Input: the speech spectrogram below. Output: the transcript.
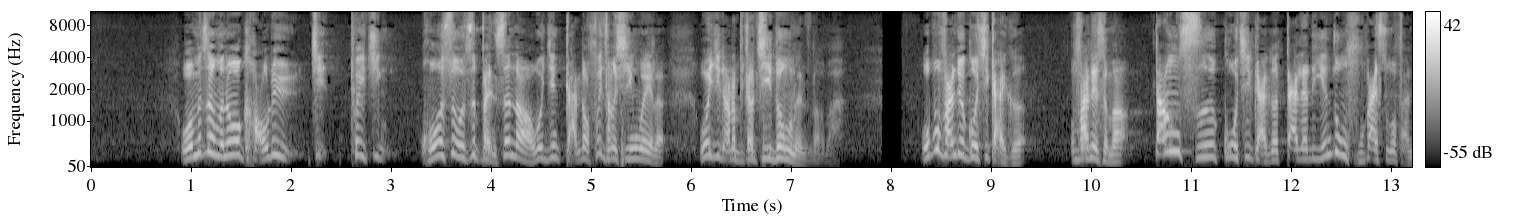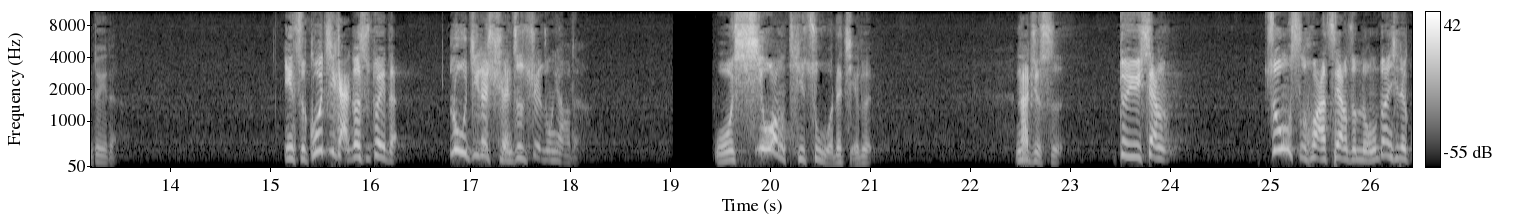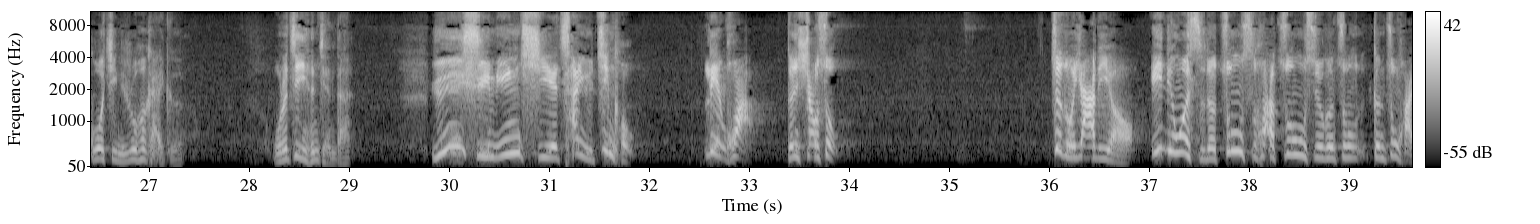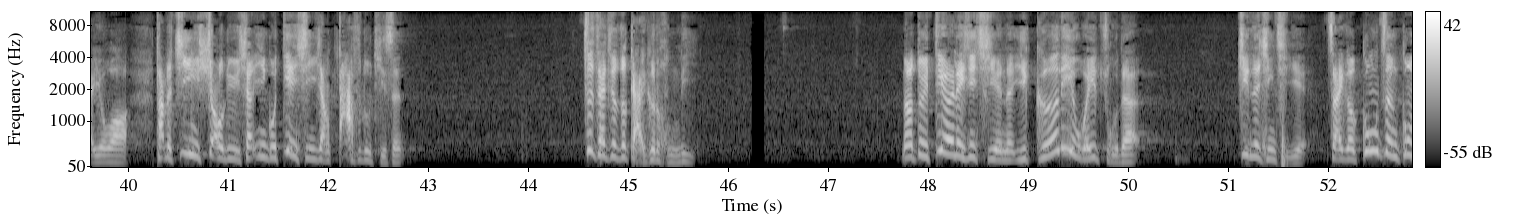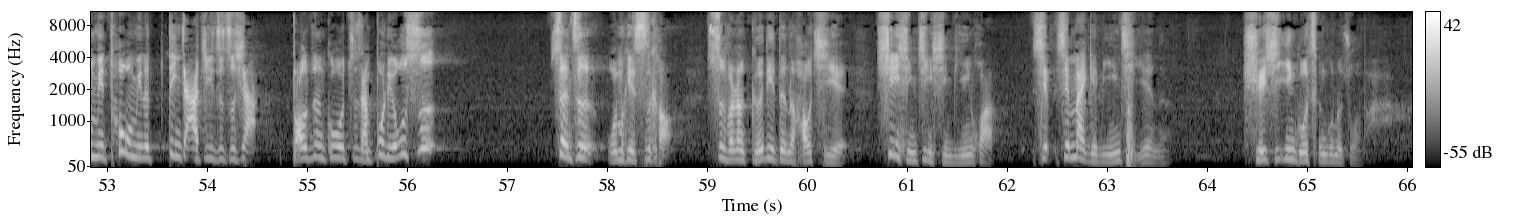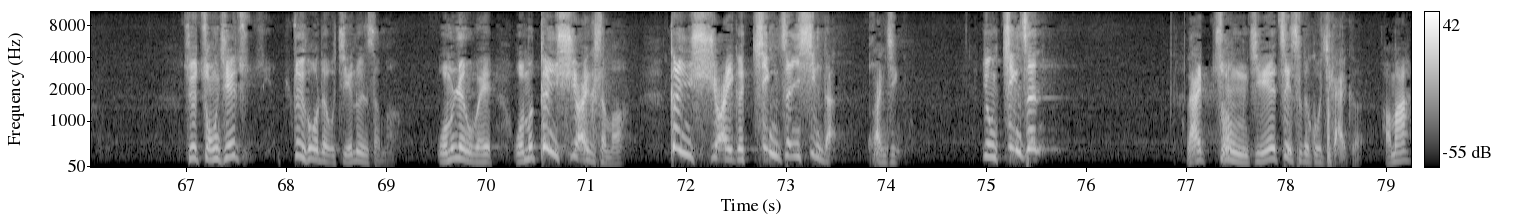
我们政府能够考虑进推进。混合所有制本身呢，我已经感到非常欣慰了，我已经感到比较激动了，你知道吧？我不反对国企改革，我反对什么？当时国企改革带来的严重腐败是我反对的。因此，国企改革是对的，路径的选择是最重要的。我希望提出我的结论，那就是，对于像中石化这样子垄断性的国企，你如何改革？我的建议很简单，允许民营企业参与进口、炼化。跟销售，这种压力哦，一定会使得中石化、中石油跟中跟中海油哦，它的经营效率像英国电信一样大幅度提升。这才叫做改革的红利。那对第二类型企业呢，以格力为主的竞争型企业，在一个公正、公平、透明的定价机制之下，保证国有资产不流失。甚至我们可以思考，是否让格力等的好企业先行进行民营化。先先卖给民营企业呢？学习英国成功的做法。所以总结最后的结论什么？我们认为我们更需要一个什么？更需要一个竞争性的环境，用竞争来总结这次的国企改革，好吗？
